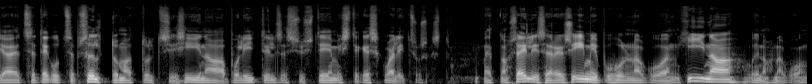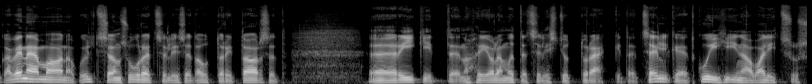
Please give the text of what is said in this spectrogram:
ja et see tegutseb sõltumatult siis Hiina poliitilisest süsteemist ja keskvalitsusest. Et noh, sellise režiimi puhul, nagu on Hiina või noh, nagu on ka Venemaa, nagu üldse on suured sellised autoritaarsed Äh, riigid, noh, ei ole mõtet sellist juttu rääkida, et selge, et kui Hiina valitsus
